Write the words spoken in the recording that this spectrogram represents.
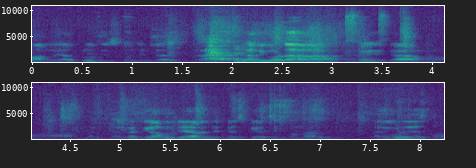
వాళ్ళని అదుపులో తీసుకొని చెప్పారు. అది కూడా గట్టిగా అమలు చేయాలని చెప్పేసి తీసుకున్నారు. అది కూడా చేస్తాం.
